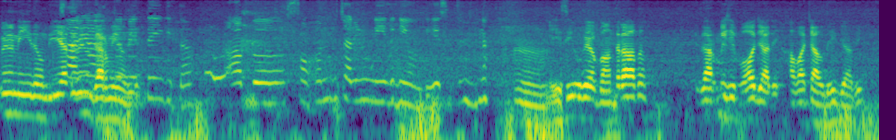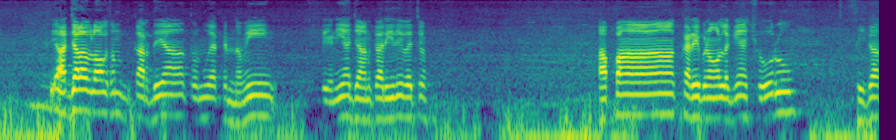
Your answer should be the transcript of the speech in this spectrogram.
ਮੈਨੂੰ ਨੀਂਦ ਆਉਂਦੀ ਆ ਤੇ ਮੈਨੂੰ ਗਰਮੀ ਆਉਂਦੀ ਆ। ਇਦਾਂ ਹੀ ਕੀਤਾ। ਸੌ- ਉਹਨੂੰ ਵਿਚਾਰੀ ਨੂੰ ਨੀਂਦ ਨਹੀਂ ਆਉਂਦੀ ਇਸ ਤਰ੍ਹਾਂ ਹੂੰ ਏਸੀ ਹੋ ਗਿਆ ਬੰਦ ਰਾਤ। ਗਰਮੀ ਸੀ ਬਹੁਤ ਜ਼ਿਆਦਾ ਹਵਾ ਚੱਲਦੀ ਸੀ ਜ਼ਿਆਦਾ। ਤੇ ਅੱਜ ਵਾਲਾ ਵਲੌਗ ਤੁਹਾਨੂੰ ਕਰਦੇ ਆ ਤੁਹਾਨੂੰ ਇੱਕ ਨਵੀਂ ਦੇਣੀ ਆ ਜਾਣਕਾਰੀ ਇਹਦੇ ਵਿੱਚ। ਆਪਾਂ ਘਰੇ ਬਣਾਉਣ ਲੱਗੇ ਆ ਸ਼ੋਰੂਮ ਠੀਕ ਆ?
